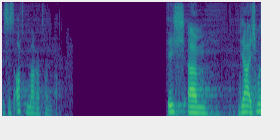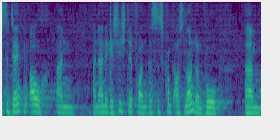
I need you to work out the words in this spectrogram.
ist es oft ein Marathonlauf. Ich, ähm, ja, ich musste denken auch an, an eine Geschichte von, das ist, kommt aus London, wo, ähm,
